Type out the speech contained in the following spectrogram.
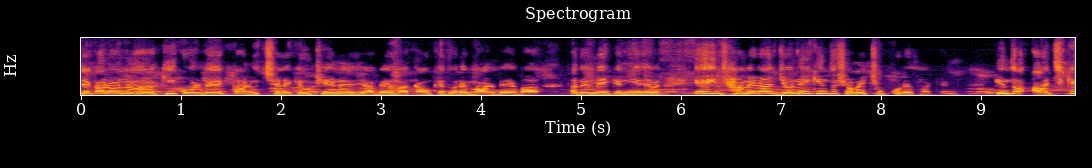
যে কারণ কি করবে? কারুর ছেলেকে উঠিয়ে নিয়ে যাবে বা কাউকে ধরে মারবে বা তাদের মেয়েকে নিয়ে যাবে। এই ঝামেলার জন্যেই কিন্তু সবাই চুপ করে থাকেন। কিন্তু আজকে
